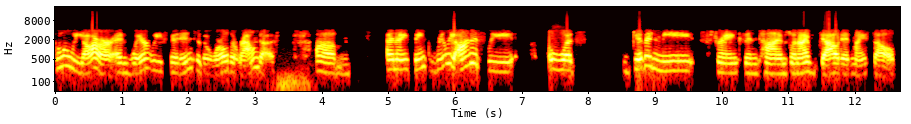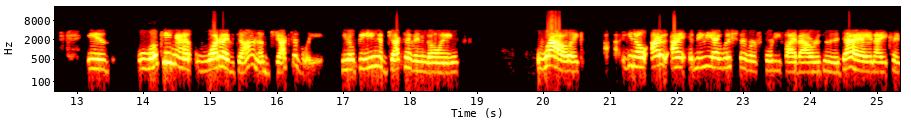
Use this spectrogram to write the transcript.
who we are and where we fit into the world around us. Um, and I think, really, honestly, what's given me strength in times when I've doubted myself is looking at what I've done objectively, you know, being objective and going, wow, like, you know, I, I, maybe I wish there were 45 hours in a day and I could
